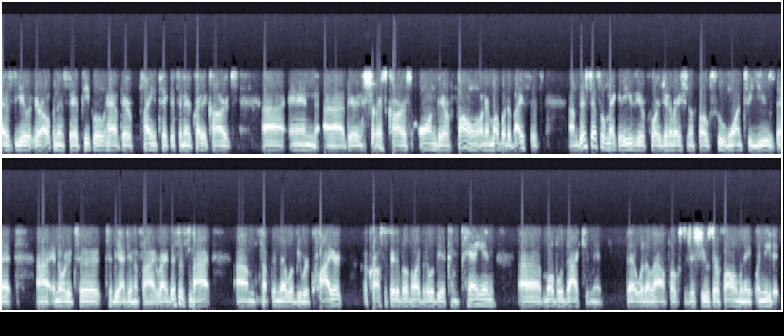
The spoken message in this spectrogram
as you, your opening said, people have their plane tickets and their credit cards uh, and uh, their insurance cards on their phone, on their mobile devices. Um, this just will make it easier for a generation of folks who want to use that uh, in order to to be identified. Right. This is not um, something that would be required across the state of Illinois, but it would be a companion uh, mobile document that would allow folks to just use their phone when they when needed.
